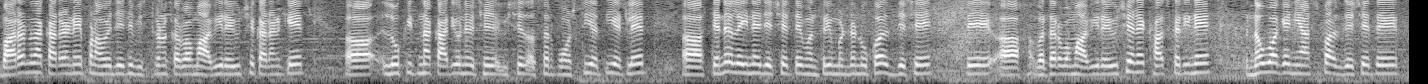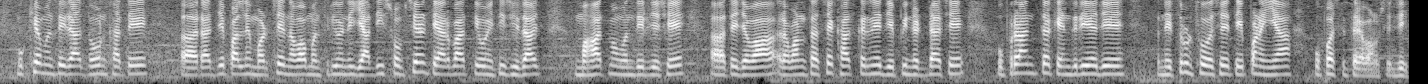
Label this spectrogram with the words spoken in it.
ભારણના કારણે પણ હવે જે વિસ્તરણ કરવામાં આવી રહ્યું છે કારણ કે લોકહિતના કાર્યોને છે વિશેષ અસર પહોંચતી હતી એટલે તેને લઈને જે છે તે મંત્રીમંડળનું કદ જે છે તે વધારવામાં આવી રહ્યું છે અને ખાસ કરીને નવ વાગ્યાની આસપાસ જે છે તે મુખ્યમંત્રી રાજભવન ખાતે રાજ્યપાલને મળશે, નવા મંત્રીઓની યાદી સોંપશે અને ત્યારબાદ તેઓ અહીંથી સીધા જ મહાત્મા મંદિર જે છે તે જવા રવાના થશે. ખાસ કરીને જેપી નડ્ડા છે, ઉપરાંત કેન્દ્રીય જે નેતૃત્વ છે તે પણ અહીંયા ઉપસ્થિત રહેવાનું છે. જી.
